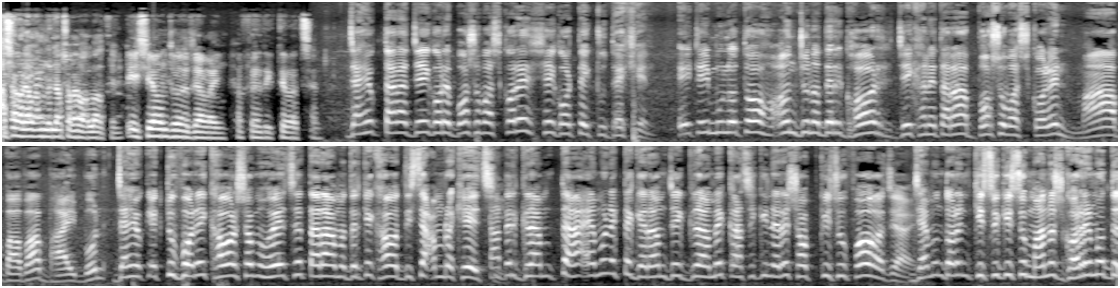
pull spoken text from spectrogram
আশা করি আলহামদুলিল্লাহ সবাই ভালো আছেন। এসে অঞ্জনা জামাই আপনারা দেখতে পাচ্ছেন। যাই হোক তারা যে ঘরে বসবাস করে সেই ঘরটা একটু দেখেন। এটাই মূলত অঞ্জনাদের ঘর, যেখানে তারা বসবাস করেন মা, বাবা, ভাই, বোন। যাই হোক, একটু পরে খাওয়ার সময় হয়েছে, তারা আমাদেরকে খাওয়ার দিচ্ছে আমরা খেয়েছি। তাদের গ্রামটা এমন একটা গ্রাম, যে গ্রামে কাছে কিনারে সবকিছু পাওয়া যায়। যেমন ধরেন, কিছু কিছু মানুষ ঘরের মধ্যে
